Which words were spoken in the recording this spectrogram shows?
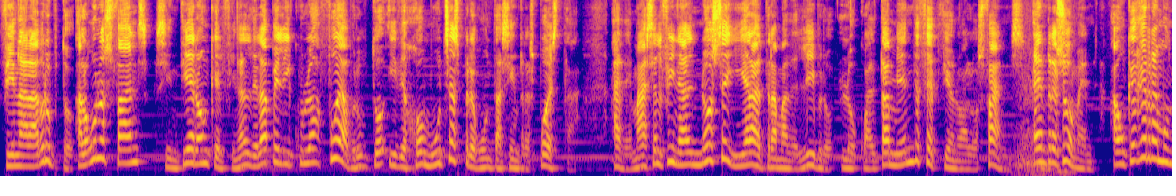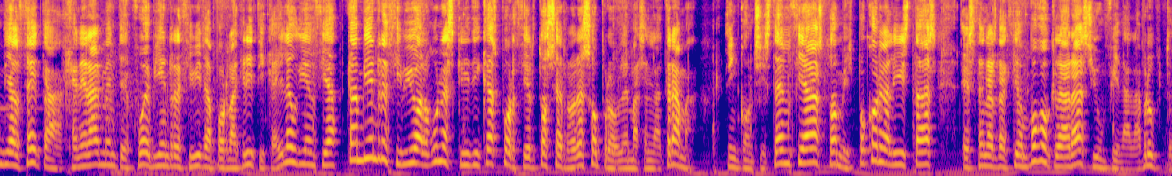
Final abrupto. Algunos fans sintieron que el final de la película fue abrupto y dejó muchas preguntas sin respuesta. Además, el final no seguía la trama del libro, lo cual también decepcionó a los fans. En resumen, aunque Guerra Mundial Z generalmente fue bien recibida por la crítica y la audiencia, también recibió algunas críticas por ciertos errores o problemas en la trama. Inconsistencias, zombies poco realistas, escenas de acción poco claras y un final abrupto.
